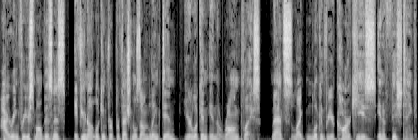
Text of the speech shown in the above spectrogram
Hiring for your small business? If you're not looking for professionals on LinkedIn, you're looking in the wrong place. That's like looking for your car keys in a fish tank.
